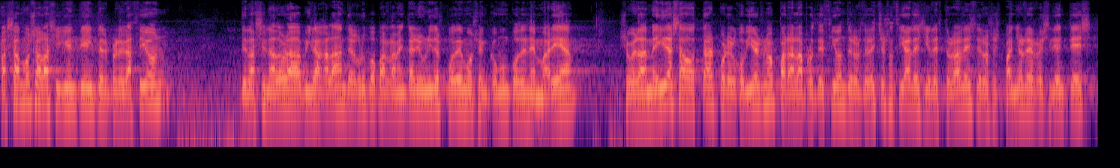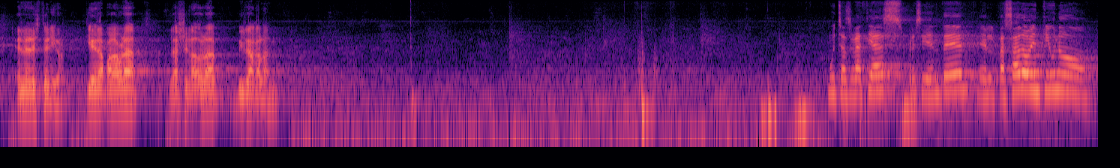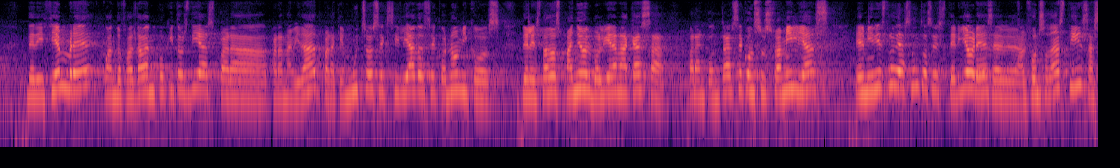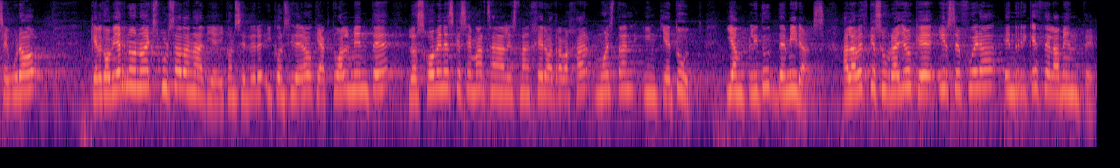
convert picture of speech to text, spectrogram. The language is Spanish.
Pasamos a la siguiente interpretación de la senadora Vila Galán del Grupo Parlamentario Unidos Podemos en Común Podem en Marea sobre las medidas a adoptar por el Gobierno para la protección de los derechos sociales y electorales de los españoles residentes en el exterior. Tiene la palabra la senadora Vila Galán. Muchas gracias, presidente. El pasado 21 de diciembre, cuando faltaban poquitos días para, Navidad, para que muchos exiliados económicos del Estado español volvieran a casa para encontrarse con sus familias, el ministro de Asuntos Exteriores, Alfonso Dastis, aseguró que el Gobierno no ha expulsado a nadie y consideró, y consideró, que actualmente los jóvenes que se marchan al extranjero a trabajar muestran inquietud y amplitud de miras, a la vez que subrayó que irse fuera enriquece la mente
